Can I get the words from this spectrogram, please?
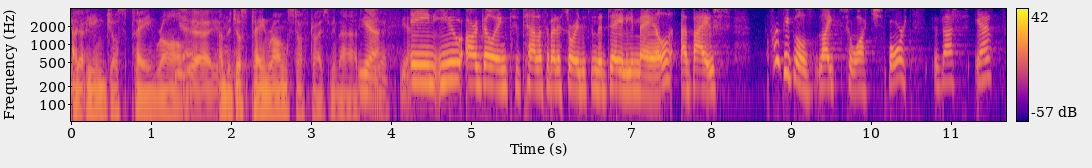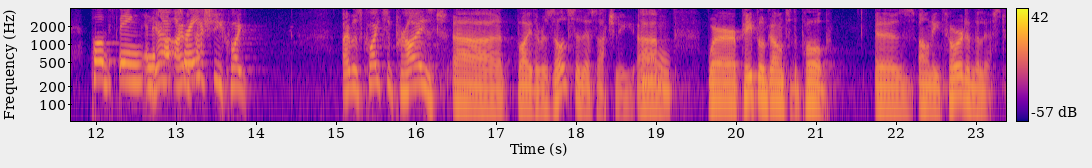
and Yeah. being just plain wrong. Yeah. Yeah, yeah. And the just plain wrong stuff drives me mad. Yeah, yeah. Ian, you are going to tell us about a story that's in the Daily Mail about where people like to watch sports. Is that, yeah? Pubs being in the yeah, top I three? was actually quite. I was quite surprised uh, by the results of this, actually, um, where people going to the pub is only third in the list.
